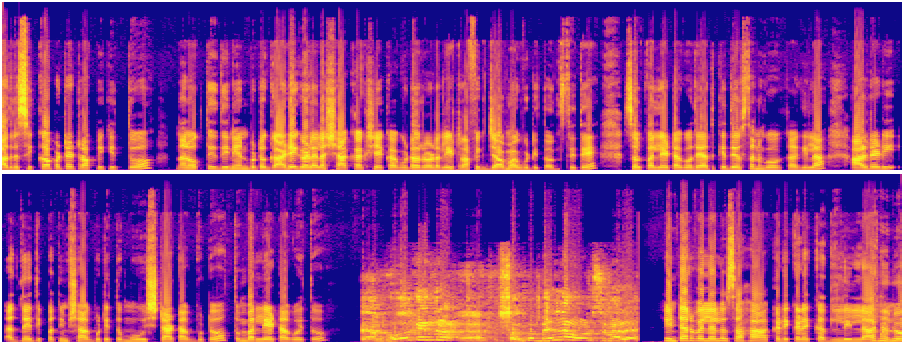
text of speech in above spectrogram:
ಆದರೆ ಸಿಕ್ಕಾಪಟ್ಟೆ ಟ್ರಾಫಿಕ್ ಇತ್ತು. ನಾನು ಹೋಗ್ತಿದ್ದೀನಿ ಅಂದ್ಬಿಟ್ಟು ಗಾಡಿಗಳೆಲ್ಲ ಶಾಕ್ ಆಗಿ ಶೇಕ್ ಆಗಿಬಿಟ್ಟು ರೋಡಲ್ಲಿ ಟ್ರಾಫಿಕ್ ಜಾಮ್ ಆಗಿಬಿಟ್ಟಿತ್ತು ಅನಿಸ್ತೈತೆ ಸ್ವಲ್ಪ ಲೇಟಾಗಿ ಹೋದೆ. ಅದಕ್ಕೆ ದೇವಸ್ಥಾನಕ್ಕೆ ಹೋಗೋಕ್ಕಾಗಿಲ್ಲ. ಆಲ್ರೆಡಿ ಹದಿನೈದು, ಇಪ್ಪತ್ತು ನಿಮಿಷ ಆಗ್ಬಿಟ್ಟಿತ್ತು. ಮೂವಿ ಸ್ಟಾರ್ಟ್ ಆಗಿಬಿಟ್ಟು. ತುಂಬ ಲೇಟ್ ಆಗೋಯ್ತು. ಹೋಗೇಂದ್ರ ಸ್ವಲ್ಪ ಮೆಲ್ಲ ಓಡಿಸ್ತಾರೆ ಇಂಟರ್ವೆಲ್ಲಲ್ಲೂ ಸಹ ಆ ಕಡೆ ಕಡೆ ಕದಲಿಲ್ಲ ನಾನು.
